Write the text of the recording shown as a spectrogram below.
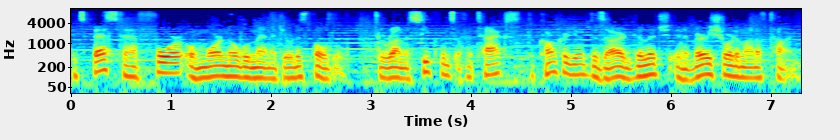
It's best to have four or more noblemen at your disposal to run a sequence of attacks to conquer your desired village in a very short amount of time.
